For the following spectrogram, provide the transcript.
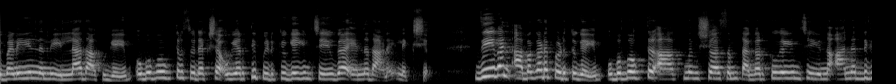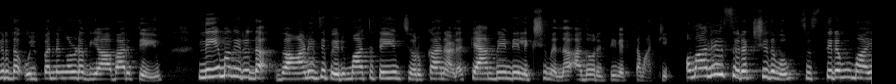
വിപണിയിൽ നിന്ന് ഇല്ലാതാക്കുകയും ഉപഭോക്തൃ സുരക്ഷ ഉയർത്തിപ്പിടിക്കുകയും ചെയ്യുക എന്നതാണ് ലക്ഷ്യം. ജീവൻ അപകടപ്പെടുത്തുകയും ഉപഭോക്തൃ ആത്മവിശ്വാസം തകർക്കുകയും ചെയ്യുന്ന അനധികൃത ഉൽപ്പന്നങ്ങളുടെ വ്യാപാരത്തെയും നിയമവിരുദ്ധ വാണിജ്യ പെരുമാറ്റത്തെയും ചെറുക്കാനാണ് ക്യാമ്പയിന്റെ ലക്ഷ്യമെന്ന് അതോറിറ്റി വ്യക്തമാക്കി. ഒമാനിൽ സുരക്ഷിതവും സുസ്ഥിരവുമായ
